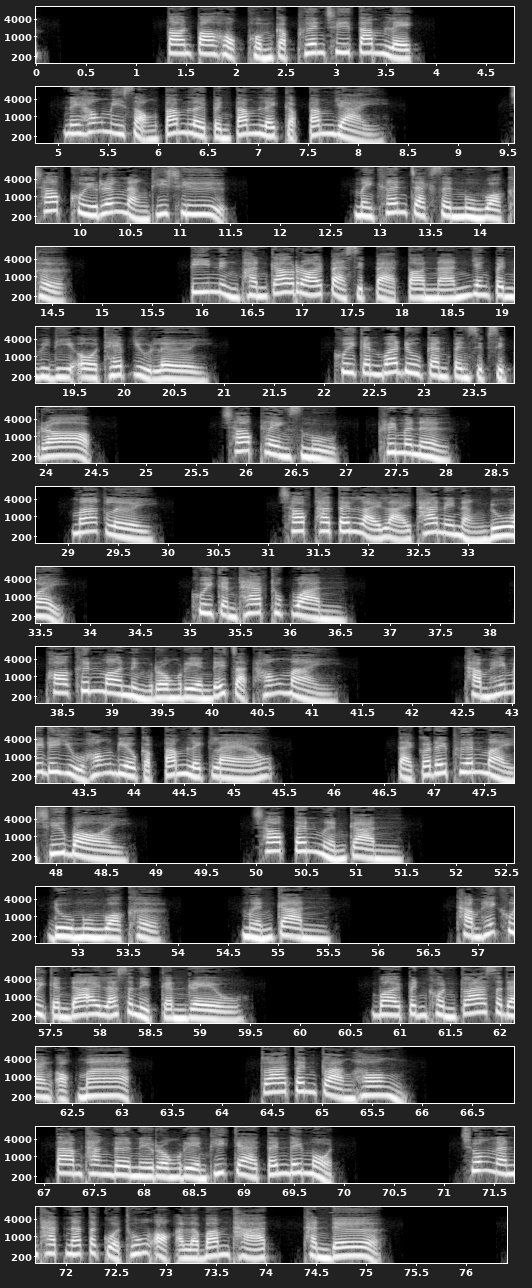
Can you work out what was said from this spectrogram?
2533 ตอนป .6 ผมกับเพื่อนชื่อตั้มเล็ก ในห้องมีสองตั้มเลยเป็นตั้มเล็กกับตั้มใหญ่ ชอบคุยเรื่องหนังที่ชื่อ ไมเคิลแจ็กสัน Moonwalkerปี 1988 ตอนนั้นยังเป็นวิดีโอเทปอยู่เลย คุยกันว่าดูกันเป็นสิบสิบรอบ ชอบเพลงสมูทคริมิน a ลมากเลย ชอบท่าเต้นหลายๆ ท่าในหนังด้วย คุยกันแทบทุกวัน พอขึ้นมหนึ่งโรงเรียนได้จัดห้องใหม่ทำให้ไม่ได้อยู่ห้องเดียวกับตั้มเล็กแล้ว แต่ก็ได้เพื่อนใหม่ชื่อบอย ชอบเต้นเหมือนกัน ดู Moonwalker เหมือนกันทำให้คุยกันได้และสนิทกันเร็ว บอยเป็นคนกล้าแสดงออกมาก กล้าเต้นกลางห้อง ตามทางเดินในโรงเรียนพี่แกเต้นได้หมด ช่วงนั้นทัดนัตะกวดทุ่งออกอัลบั้มทัดทันเดอร์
